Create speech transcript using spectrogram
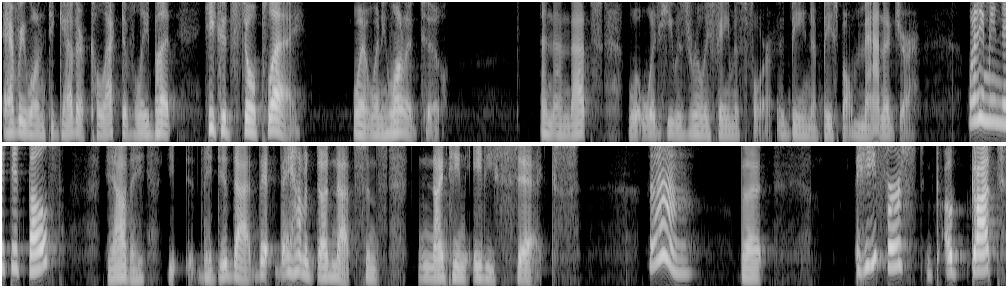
everyone together collectively, but he could still play when, when he wanted to. And then that's what, what he was really famous for, being a baseball manager. What do you mean they did both? Yeah, they they did that. They they haven't done that since 1986. Ah, but he first got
